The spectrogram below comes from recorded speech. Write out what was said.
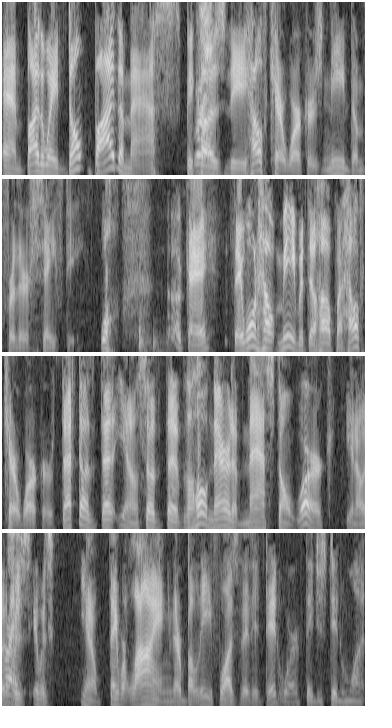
and by the way don't buy the masks because right. the healthcare workers need them for their safety well okay they won't help me, but they'll help a healthcare worker. That does that, you know. So the the whole narrative masks don't work. You know, it right. was it was you know they were lying. Their belief was that it did work. They just didn't want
